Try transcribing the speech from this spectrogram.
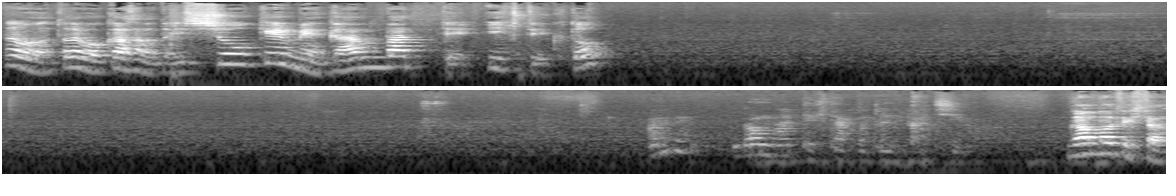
でも例えばお母さんだったら一生懸命頑張って生きていくとあれ頑張ってきたことに価値を。頑張ってきた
